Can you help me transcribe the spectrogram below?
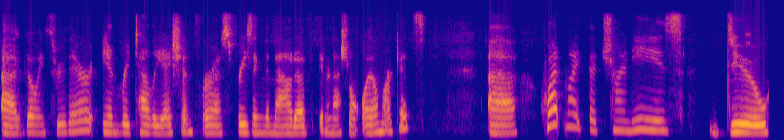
uh, going through there in retaliation for us freezing them out of international oil markets? Uh, what might the Chinese do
